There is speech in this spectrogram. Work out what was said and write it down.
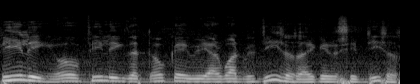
feeling or feeling that okay we are one with Jesus, I can receive Jesus.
